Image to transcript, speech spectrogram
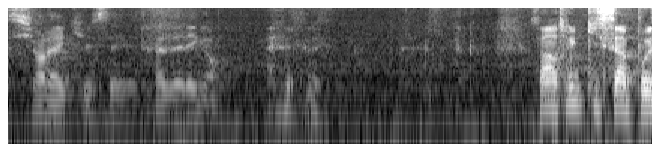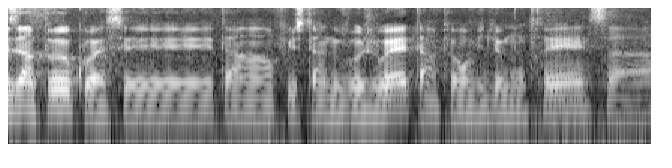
Sur la queue, c'est très élégant. C'est un truc qui s'impose un peu quoi. C'est, en plus, t'as un nouveau jouet, t'as un peu envie de le montrer. Ça,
